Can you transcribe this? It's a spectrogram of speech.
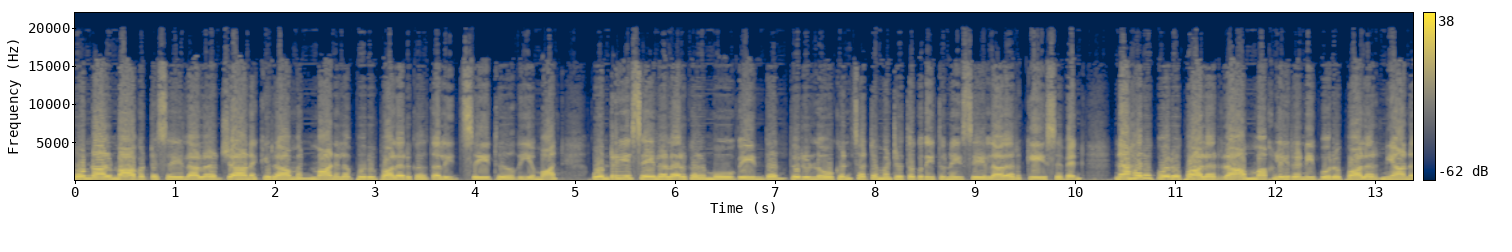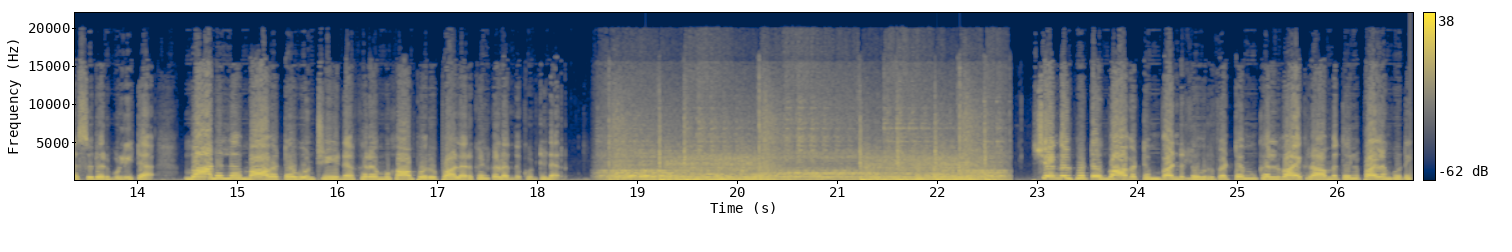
முன்னாள் மாவட்ட செயலாளர் ஜானகிராமன் மாநில பொறுப்பாளர்கள் தலித் சேட்டு அதியமான் ஒன்றிய செயலாளர்கள் மு வேந்தன் திருலோகன் சட்டமன்ற தொகுதி துணை செயலாளர் கேசவன் நகர பொறுப்பாளர் ராம் மகளிரணி அணி பொறுப்பாளர் ஞானசுடர் உள்ளிட்ட மாநில மாவட்ட ஒன்றிய நகர முகாம் பொறுப்பாளர்கள் கலந்து கொண்டனர். செங்கல்பட்டு மாவட்டம் வண்டலூர் வட்டம் கல்வாய் கிராமத்தில் பழங்குடி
